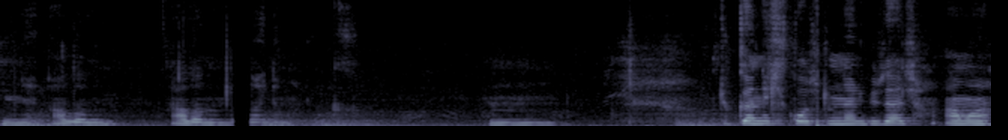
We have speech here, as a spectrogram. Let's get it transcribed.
Şimdi alalım. Alalım Dynamite. Hmm. Dükkandaki kostümler güzel ama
